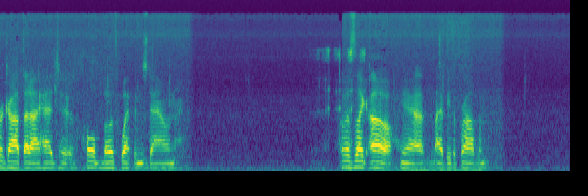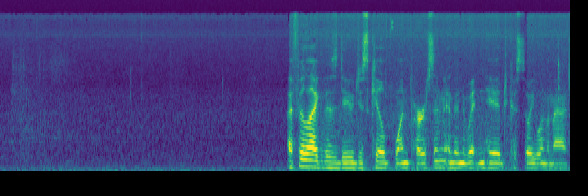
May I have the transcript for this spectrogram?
Forgot that I had to hold both weapons down. I was like, oh, yeah, that might be the problem. I feel like this dude just killed one person and then went and hid because so he won the match.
